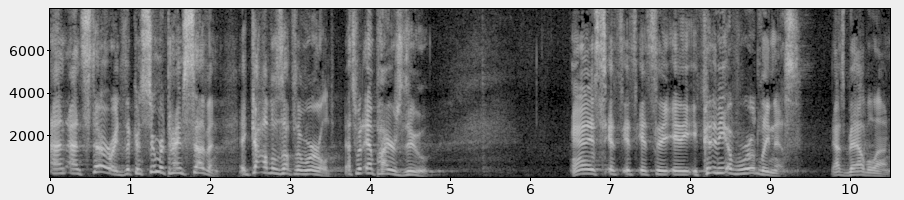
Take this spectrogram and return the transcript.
on, on, steroids, the consumer times seven. It gobbles up the world. That's what empires do. And it's, it's, it's, it's the epitome of worldliness. That's Babylon.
